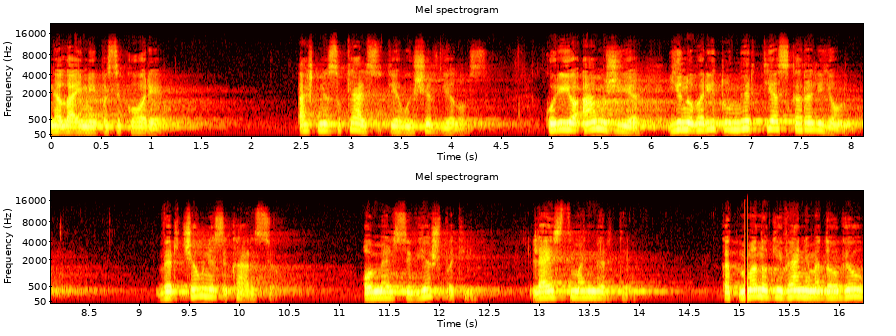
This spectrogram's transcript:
nelaimiai pasikorė. Aš nesukelsiu tėvui širdgėlos, kuri jo amžyje jį nuvarytų mirties karalijon. Verčiau nesikarsiu, o melsi viešpatį, leisti man mirti, kad mano gyvenime daugiau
